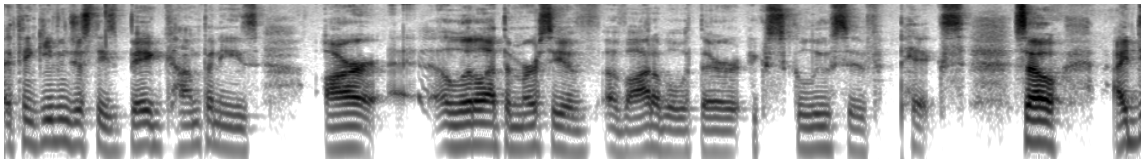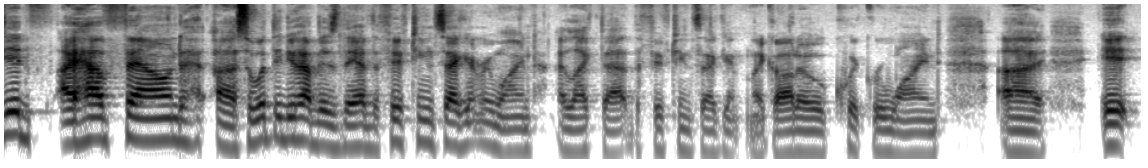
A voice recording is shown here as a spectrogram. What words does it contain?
I think even just these big companies are a little at the mercy of, of Audible with their exclusive picks. So I did. I have found. Uh, so what they do have is they have the 15 second rewind. I like that. The 15 second like auto quick rewind. Uh, it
